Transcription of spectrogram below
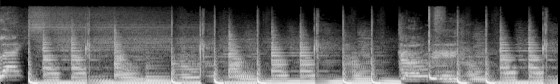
like. Got me.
